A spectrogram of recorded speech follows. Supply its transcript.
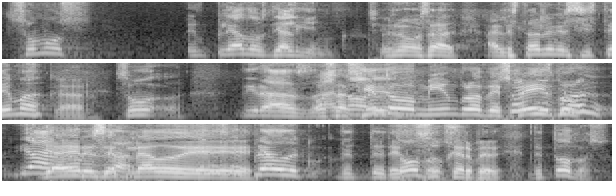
somos empleados de alguien. Sí. ¿no? O sea, al estar en el sistema, Claro. dirás... O "Ah, sea, no, siendo ya- miembro de Facebook, miembro, ya, no, eres o sea, empleado de, eres empleado de, de- de de todos. Zuckerberg. De todos.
